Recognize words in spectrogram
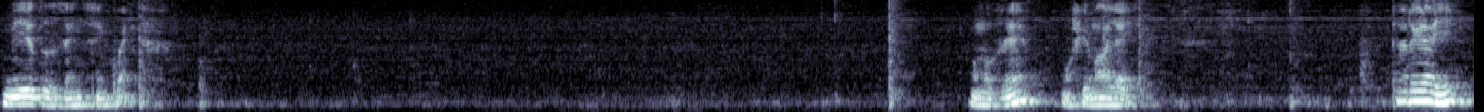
1250. Confirmar, olha aí. Estaria aí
